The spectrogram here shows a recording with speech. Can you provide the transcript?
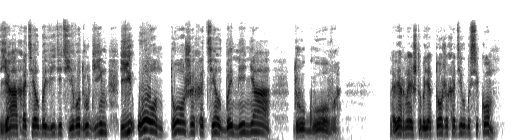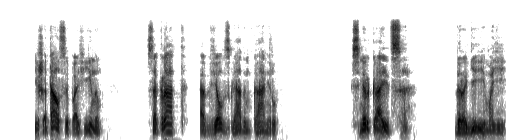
Я хотел бы видеть его другим, и он тоже хотел бы меня, другого. Наверное, чтобы я тоже ходил босиком и шатался по Афинам. Сократ обвел взглядом камеру. Смеркается дорогие мои.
